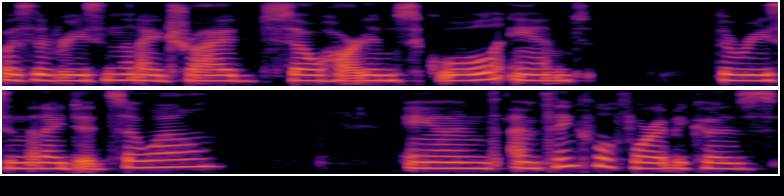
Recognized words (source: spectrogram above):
was the reason that I tried so hard in school and the reason that I did so well, and I'm thankful for it because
